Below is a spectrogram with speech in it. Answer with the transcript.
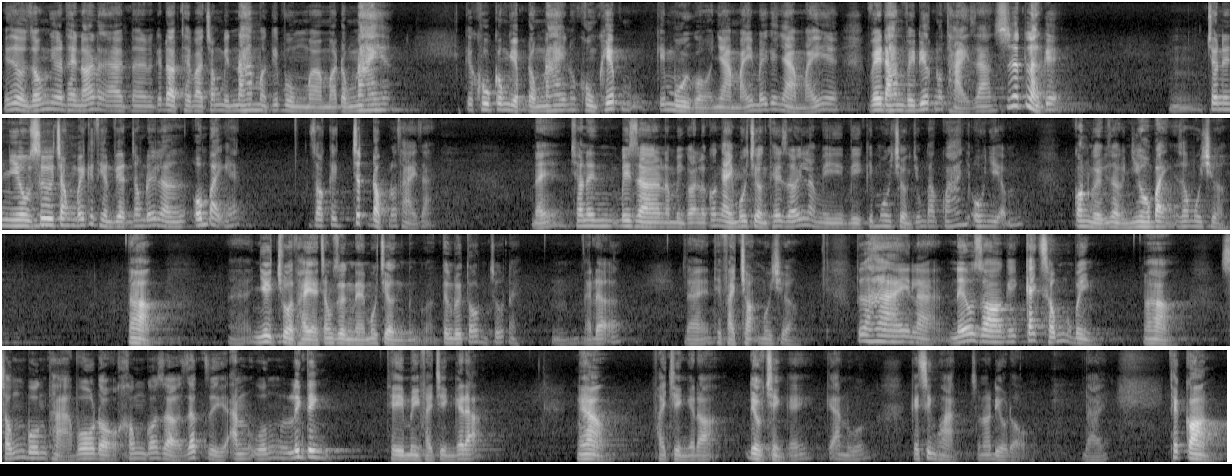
ví dụ giống như thầy nói là à, cái đợt thầy vào trong miền Nam mà cái vùng mà, mà Đồng Nai ấy, cái khu công nghiệp Đồng Nai nó khủng khiếp cái mùi của nhà máy mấy cái nhà máy về đan về điếc nó thải ra rất là ghê ừ, cho nên nhiều sư trong mấy cái thiền viện trong đấy là ốm bệnh hết do cái chất độc nó thải ra. Đấy cho nên bây giờ là mình gọi là có ngày môi trường thế giới là vì vì cái môi trường chúng ta quá ô nhiễm. Con người bây giờ nhiều bệnh do môi trường. À, như chùa thầy ở trong rừng này môi trường tương đối tốt một chút này. Ừ, đỡ. Đấy thì phải chọn môi trường. Thứ hai là nếu do cái cách sống của mình à, sống buông thả vô độ không có giờ giấc gì ăn uống linh tinh thì mình phải chỉnh cái đó. Nghe không? Phải chỉnh cái đó điều chỉnh cái, cái ăn uống cái sinh hoạt cho nó điều độ đấy thế còn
